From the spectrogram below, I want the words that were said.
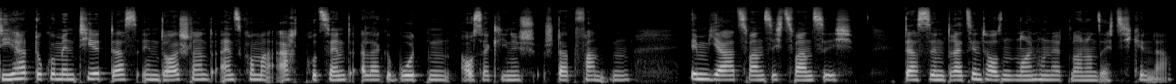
Die hat dokumentiert, dass in Deutschland 1,8 Prozent aller Geburten außerklinisch stattfanden im Jahr 2020. Das sind 13.969 Kinder.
